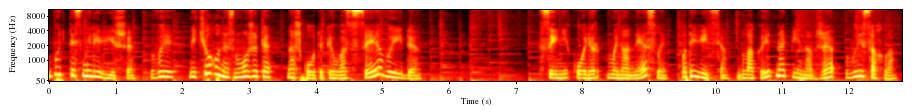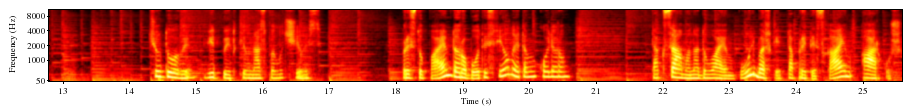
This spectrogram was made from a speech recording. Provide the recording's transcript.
Будьте сміливіше, ви нічого не зможете нашкодити, у вас все вийде. Синій колір ми нанесли, подивіться, блакитна піна вже висохла. Чудові відбитки у нас вийшли. Приступаємо до роботи з фіолетовим кольором. Так само надуваємо бульбашки та притискаємо аркуш.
